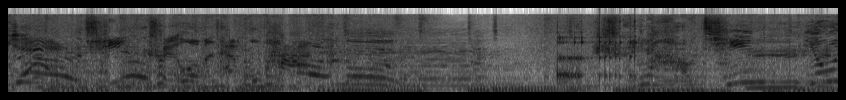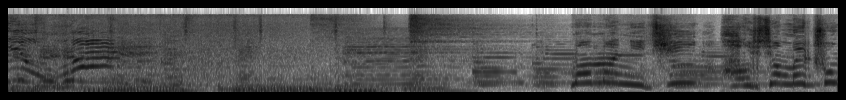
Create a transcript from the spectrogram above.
清水我们才不怕，水好清，游泳吗？妈妈，你听，好像没冲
